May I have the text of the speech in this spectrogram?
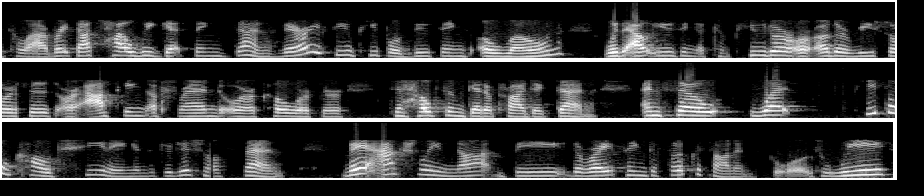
to collaborate. That's how we get things done. Very few people do things alone without using a computer or other resources or asking a friend or a coworker to help them get a project done. And so what people call cheating in the traditional sense may actually not be the right thing to focus on in schools. We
